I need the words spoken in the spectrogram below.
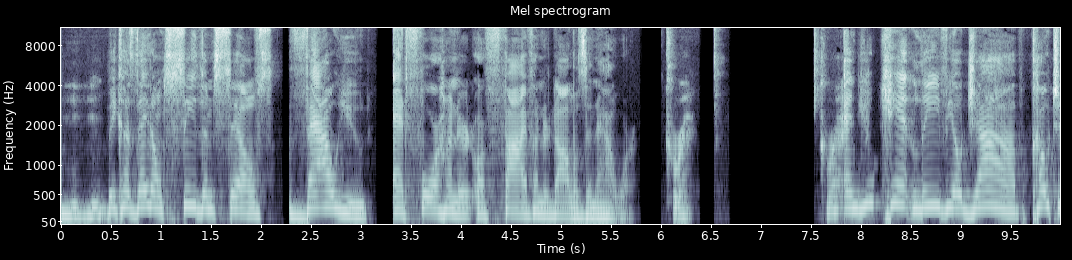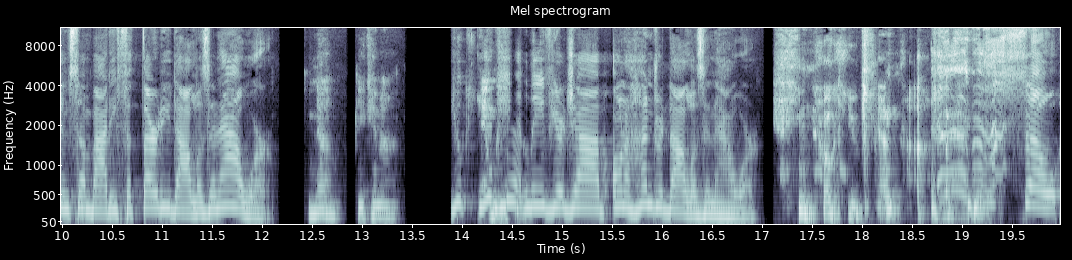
Mhm. because they don't see themselves valued at 400 or $500 an hour. Correct. Correct. And you can't leave your job coaching somebody for $30 an hour. No, you cannot. You, you can't leave your job on a $100 an hour. no, you cannot. so,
